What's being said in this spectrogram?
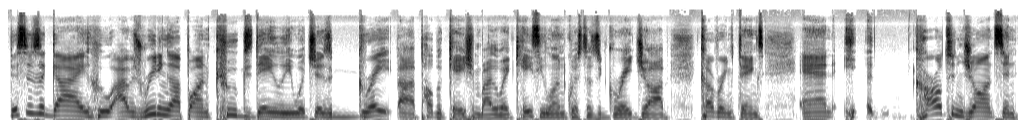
This is a guy who I was reading up on Cougs Daily, which is a great uh, publication, by the way. Casey Lundquist does a great job covering things. And he, Carlton Johnson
